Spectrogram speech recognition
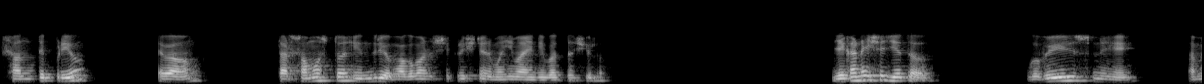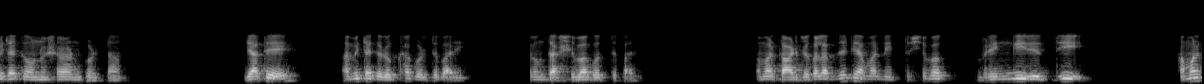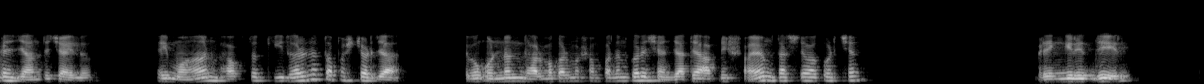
শান্তিপ্রিয় এবং তার সমস্ত ইন্দ্রিয় ভগবান শ্রীকৃষ্ণের মহিমায় নিবদ্ধ ছিল। যেখানেই সে যেত, গভীর স্নেহে আমি তাকে অনুসরণ করতাম, যাতে আমি তাকে রক্ষা করতে পারি এবং তার সেবা করতে পারি। আমার কার্যকলাপ দেখে আমার নিত্য সেবক ভৃঙ্গি ঋদ্ধি আমার কাছে জানতে চাইল, এই মহান ভক্ত কি ধরনের তপশ্চর্যা এবং অন্যান্য ধর্মকর্ম সম্পাদন করেছেন যাতে আপনি স্বয়ং তার সেবা করছেন? ভৃঙ্গি ঋদ্ধির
